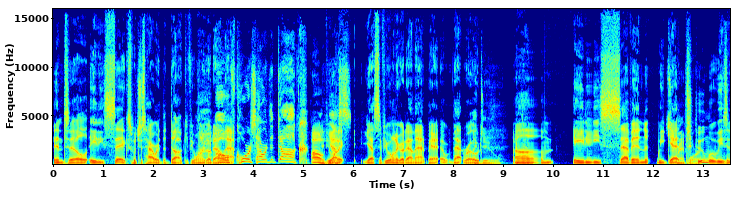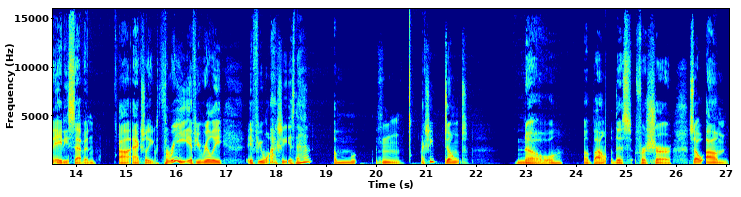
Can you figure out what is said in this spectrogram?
until 86, which is Howard the Duck. If you want to go down that. Of course, Howard the Duck. Oh, If you yes, want to, yes, if you want to go down that ba- uh, that I road. do. Um, eighty-seven. We get Superman four. two movies in eighty-seven. Uh, actually, three. If you really, if you actually, is that a? Mo- hmm. Actually, don't know about this for sure. So, um.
